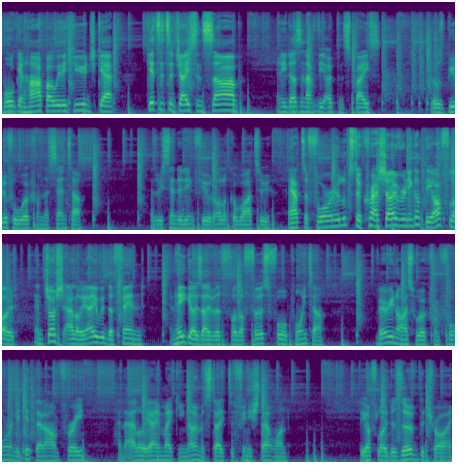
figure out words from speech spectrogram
Morgan Harper with a huge gap, gets it to Jason Saab and he doesn't have the open space. But it was beautiful work from the centre as we send it infield. Olakau'atu out to Foran who looks to crash over and he got the offload. And Josh Aloiai with the fend and he goes over for the first four pointer. Very nice work from Foran to get that arm free and Aloiai making no mistake to finish that one. The offload deserved the try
